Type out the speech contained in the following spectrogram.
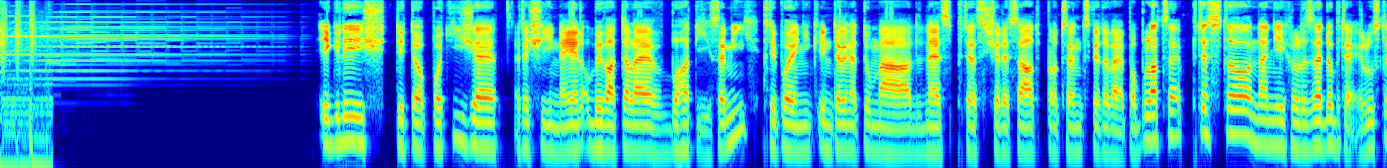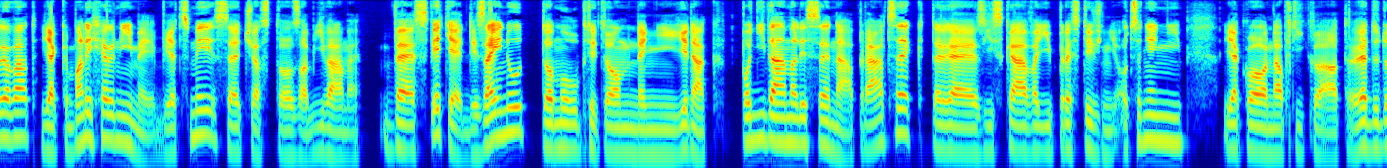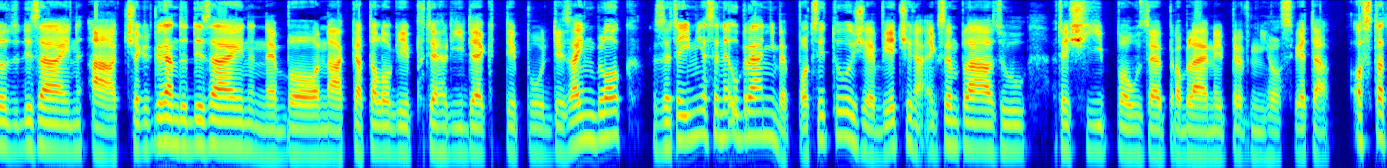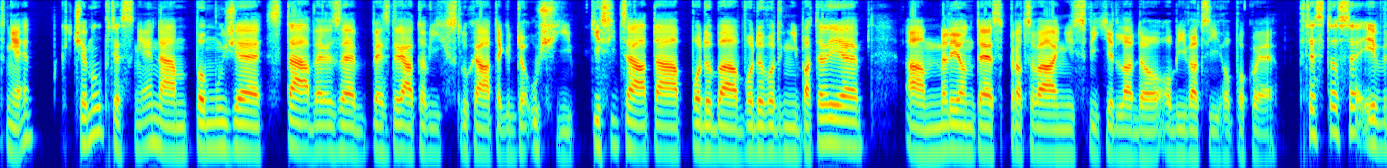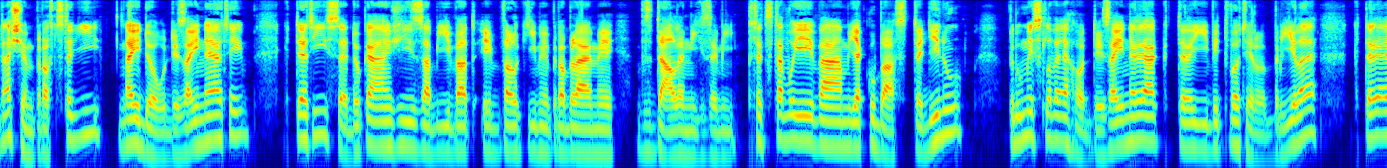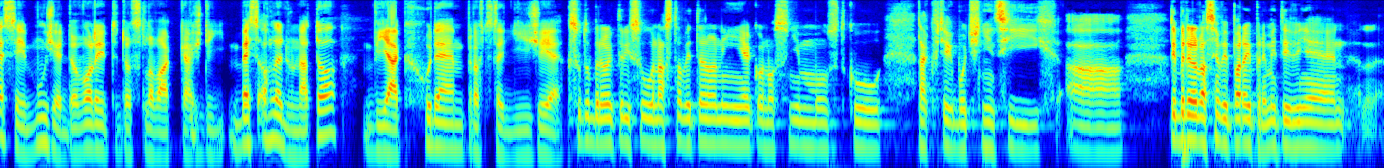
I když tyto potíže řeší nejen obyvatelé v bohatých zemích, připojení k internetu má dnes přes 60% světové populace, přesto na nich lze dobře ilustrovat, jak malichernými věcmi se často zabýváme. Ve světě designu tomu přitom není jinak. Podíváme-li se na práce, které získávají prestižní ocenění, jako například Red Dot Design a Check Grand Design nebo na katalogy přehlídek typu Design Block, zřejmě se neubráníme pocitu, že většina exemplářů řeší pouze problémy prvního světa. Ostatně, k čemu přesně nám pomůže stá verze bezdrátových sluchátek do uší, tisícátá podoba vodovodní baterie a milionté zpracování svítidla do obývacího pokoje. Přesto se i v našem prostředí najdou designéři, kteří se dokáží zabývat i velkými problémy vzdálených zemí. Představuji vám Jakuba Stedinu, průmyslového designera, který vytvořil brýle, které si může dovolit doslova každý, bez ohledu na to, v jak chudém prostředí žije. Jsou to brýle, které jsou nastavitelné jako nosním můstku, tak v těch bočnicích a ty brýle vlastně vypadají primitivně,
